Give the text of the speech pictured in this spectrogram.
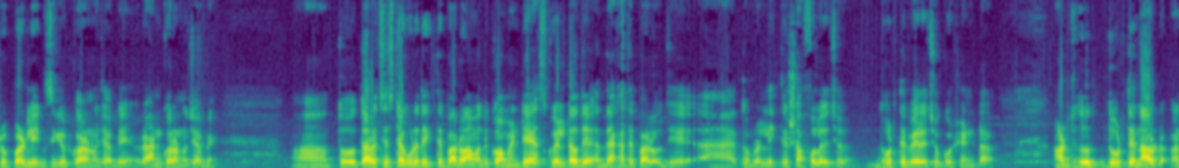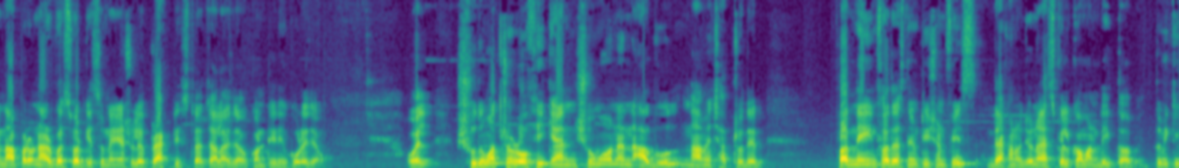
প্রপারলি এক্সিকিউট করানো যাবে রান করানো যাবে। তো তারা চেষ্টা করে দেখতে পারো। আমাদের কমেন্টে স্কোয়েলটাও দেখাতে পারো যে হ্যাঁ তোমরা লিখতে সফল হয়েছো, ধরতে পেরেছ কোশ্চেনটা আর যদি ধরতে না না পারো নার্ভাস হওয়ার কিছু নেই, আসলে প্র্যাকটিসটা চালা যাও কন্টিনিউ করে যাও। ওয়েল শুধুমাত্র রফিক অ্যান্ড সুমন অ্যান্ড আবুল নামে ছাত্রদের for name father's name tuition fees দেখানোর জন্য এসকিউএল কমান্ড লিখতে হবে। তুমি কি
